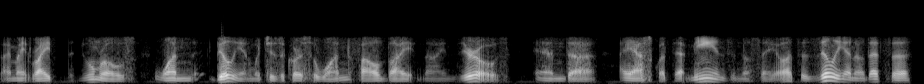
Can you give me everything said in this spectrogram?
I might write the numerals 1 billion, which is, of course, a 1 followed by nine zeros. And uh, I ask what that means, and they'll say, oh, it's a zillion, or that's a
